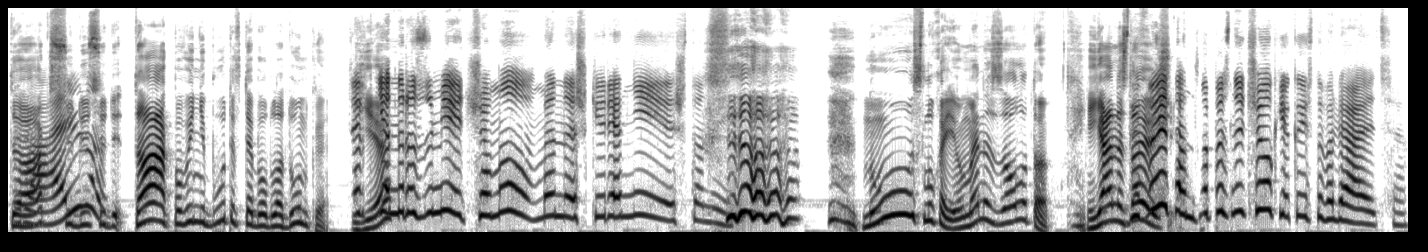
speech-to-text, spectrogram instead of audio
Так, сюди, Реально? сюди. Так, повинні бути в тебе обладунки. Це Є? я не розумію, чому в мене шкіряні штани. ну, слухай, у мене золото. І я не знаю. Диви, що- там записничок якийсь валяється.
